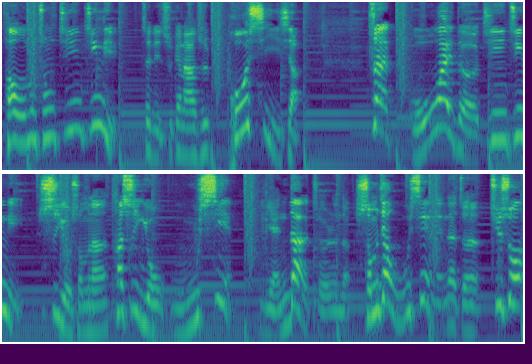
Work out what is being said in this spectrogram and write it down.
好，我们从基金经理这里去跟大家去剖析一下，在国外的基金经理是有什么呢？他是有无限连带责任的。什么叫无限连带责任？据说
